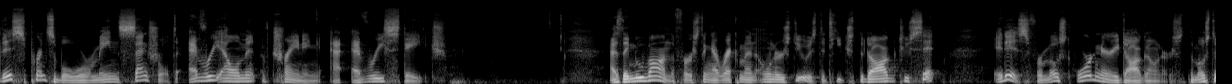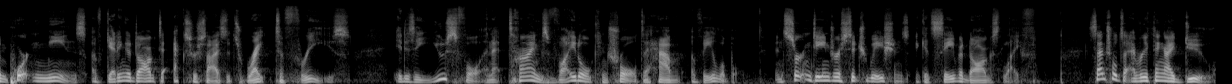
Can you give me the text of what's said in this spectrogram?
This principle will remain central to every element of training at every stage. As they move on, the first thing I recommend owners do is to teach the dog to sit. It is, for most ordinary dog owners, the most important means of getting a dog to exercise its right to freeze. It is a useful and at times vital control to have available. In certain dangerous situations, it could save a dog's life. Central to everything I do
